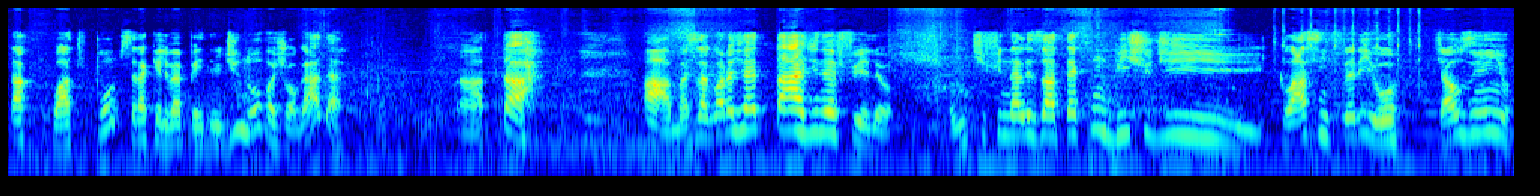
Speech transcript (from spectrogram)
Tá com 4 pontos. Será que ele vai perder de novo a jogada? Ah, tá. Ah, mas agora já é tarde, né, filho? Vamos te finalizar até com um bicho de classe inferior. Tchauzinho.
